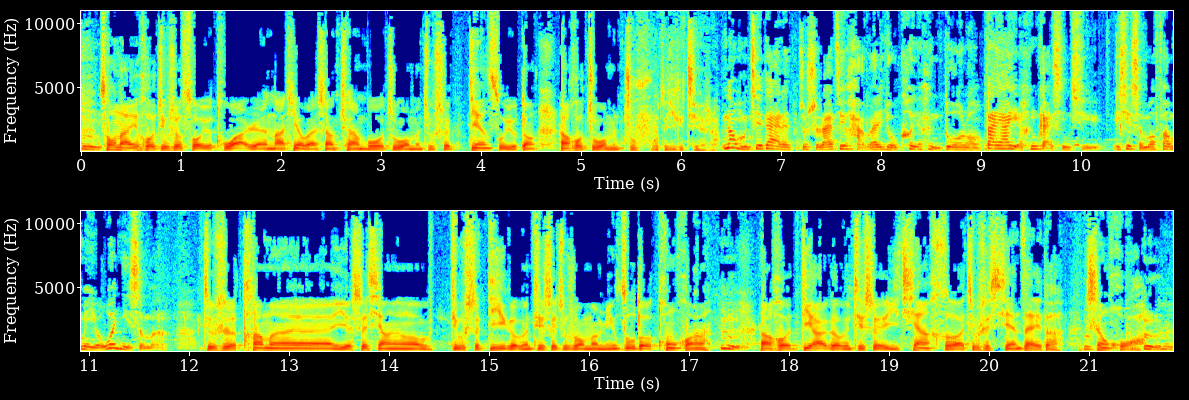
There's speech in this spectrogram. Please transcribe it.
嗯从那以后就是所有图瓦人那天晚上全部祝我们就是点所有灯，然后祝我们祝福的一个节日。那我们接待的就是来自于海外游客也很多了，大家也很感兴趣，一些什么方面有问你什么？就是他们也是想，就是第一个问题是，就是我们民族的通婚，嗯，然后第二个问题是以前和就是现在的生活，嗯，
